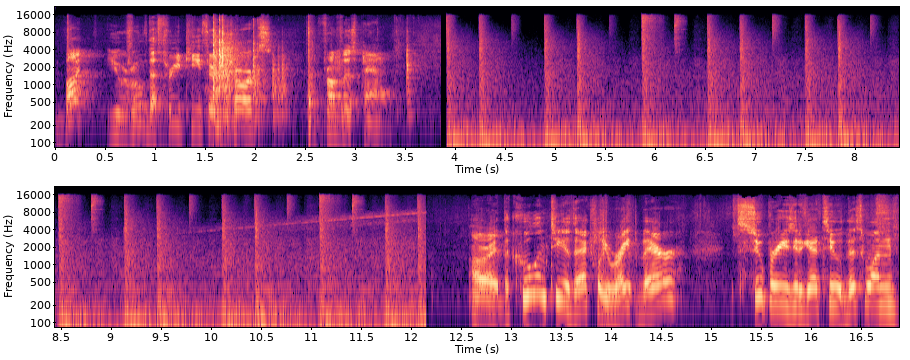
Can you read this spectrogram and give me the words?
But you remove the three T30 Torx from this panel. Alright, the coolant T is actually right there. It's super easy to get to. This one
